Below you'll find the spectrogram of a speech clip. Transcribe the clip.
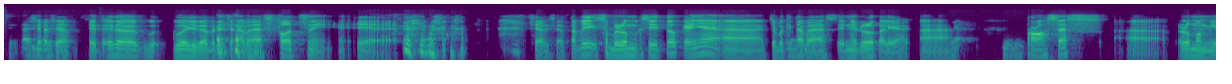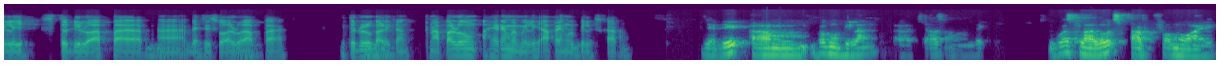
ceritain. Siap, siap. Itu, itu gue juga berencana bahas votes nih. Iya. Siap, siap. Tapi sebelum ke situ, kayaknya eh, coba kita Iya. bahas ini dulu kali ya. Hmm. Proses eh, lu memilih studi lu apa, Hmm. eh, beasiswa lu Hmm. apa. Itu dulu Hmm. kali, Kang. Kenapa lu akhirnya memilih apa yang lu pilih sekarang? Jadi um, gue mau bilang uh, Charles sama Andri, gue selalu start from why,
